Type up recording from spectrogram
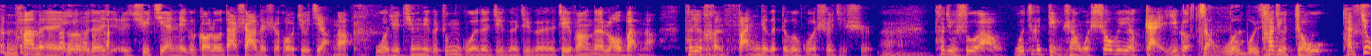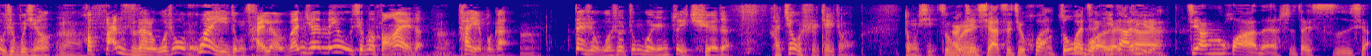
他们有的去建那个高楼大厦的时候就讲啊，我就听那个中国的这个这个这方的老板呢，他就很烦这个德国设计师，他就说啊，我这个顶上我稍微要改一个，轴都不行。他就轴，他就是不行，他烦死他了。我说我换一种材料，完全没有什么妨碍的，他也不干。但是我说中国人最缺的，他就是这种东西，中国人下次就换，中国人意大利人。僵化呢是在思想，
